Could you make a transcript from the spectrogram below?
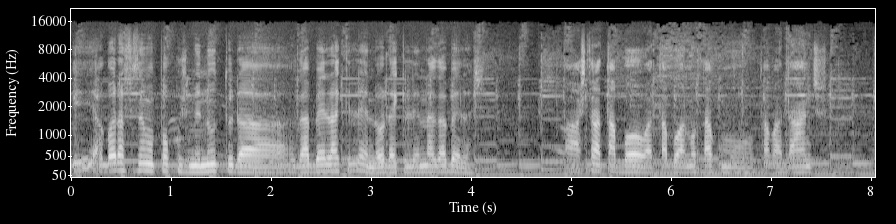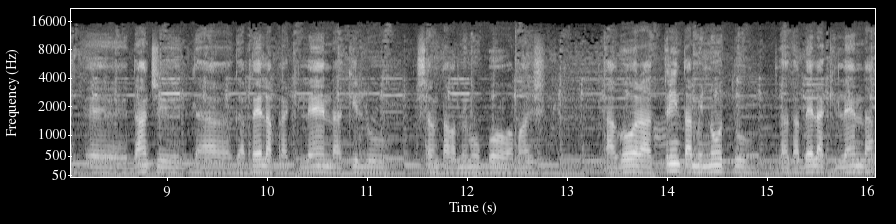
e agora fizemos poucos minutos da Gabela Aquilenda, ou da Aquilenda Gabelas. A estrada está boa, está boa, não está como estava antes. É, antes da Gabela para Quilenda, aquilo já não estava mesmo boa, mas agora 30 minutos da Gabela Quilenda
